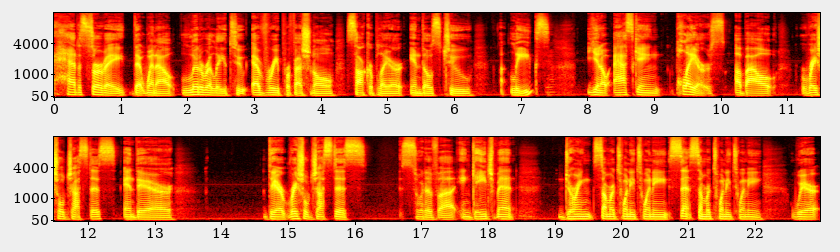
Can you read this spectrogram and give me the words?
had a survey that went out literally to every professional soccer player in those two uh, leagues, you know, asking players about racial justice and their their racial justice sort of uh, engagement during summer 2020, since summer 2020, we're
